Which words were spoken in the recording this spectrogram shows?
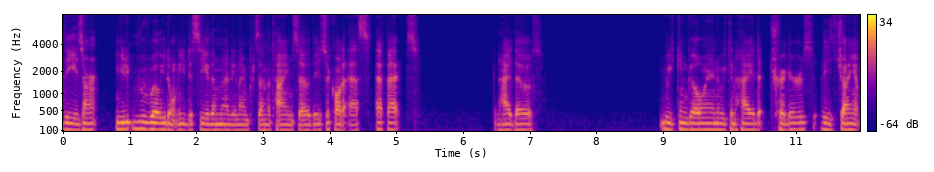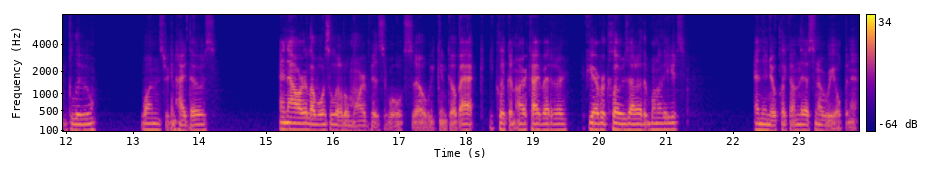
These aren't, you really don't need to see them 99% of the time. So these are called SFX. You can hide those. We can go in, we can hide triggers, these giant blue ones, we can hide those. And now our level is a little more visible. So we can go back, you click on archive editor, if you ever close out of one of these and then you'll click on this and it'll reopen it.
